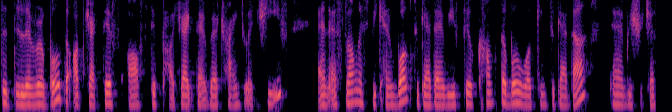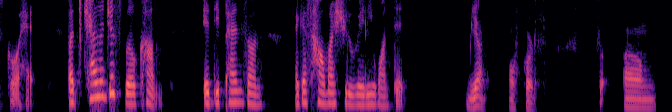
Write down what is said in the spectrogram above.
the deliverable the objective of the project that we're trying to achieve and as long as we can work together and we feel comfortable working together then we should just go ahead. But challenges will come. It depends on i guess how much you really want it. Yeah of course. So um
